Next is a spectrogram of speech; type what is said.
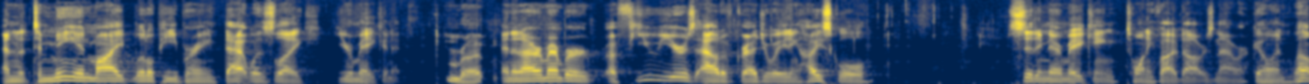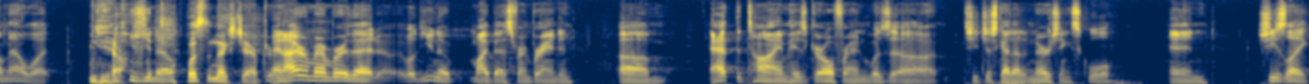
And to me, in my little pea brain, that was like you're making it. Right. And then I remember a few years out of graduating high school, sitting there making twenty five dollars an hour, going, "Well, now what?" Yeah. you know. What's the next chapter? And I remember that. Well, you know, my best friend Brandon. Um, at the time, his girlfriend was. Uh, she just got out of nursing school, and she's like,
